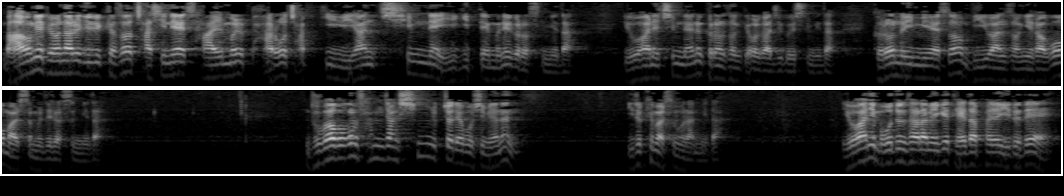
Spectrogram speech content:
마음의 변화를 일으켜서 자신의 삶을 바로 잡기 위한 침례이기 때문에 그렇습니다. 요한의 침례는 그런 성격을 가지고 있습니다. 그런 의미에서 미완성이라고 말씀을 드렸습니다. 누가복음 3장 16절에 보시면은 이렇게 말씀을 합니다. 요한이 모든 사람에게 대답하여 이르되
